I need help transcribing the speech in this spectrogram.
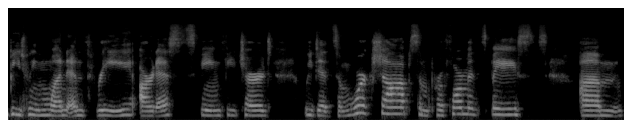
between one and three artists being featured. We did some workshops, some performance based um,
